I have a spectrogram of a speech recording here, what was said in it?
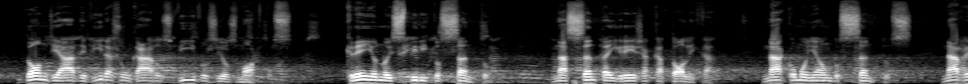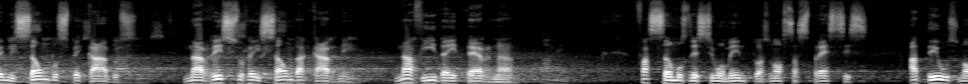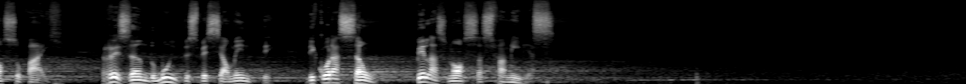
donde há de vir a julgar os vivos e os mortos. Creio no Espírito Santo, na Santa Igreja Católica, na comunhão dos santos na remissão dos pecados, na ressurreição da carne, na vida eterna. Façamos neste momento as nossas preces a Deus nosso Pai, rezando muito especialmente de coração pelas nossas famílias.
